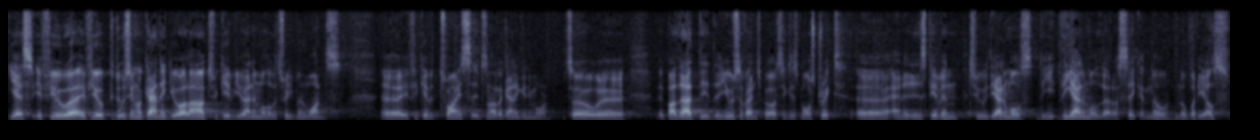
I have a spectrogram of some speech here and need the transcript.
Yes, if, you, uh, if you're producing organic, you're allowed to give your animal a treatment once. Uh, if you give it twice, it's not organic anymore. So uh, by that, the, the use of antibiotics is more strict, uh, and it is given to the animals, the, the animal that are sick, and no nobody else,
